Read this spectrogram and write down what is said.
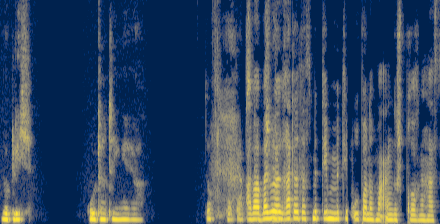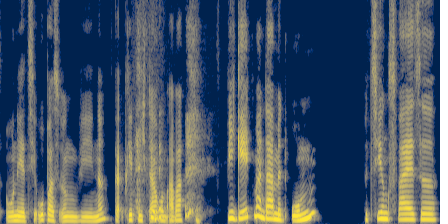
wirklich guter Dinge, ja. Doch, Aber weil du ja gerade das mit dem, mit dem Opa nochmal angesprochen hast, ohne jetzt die Opas irgendwie, ne? Geht nicht darum, aber wie geht man damit um? Beziehungsweise,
